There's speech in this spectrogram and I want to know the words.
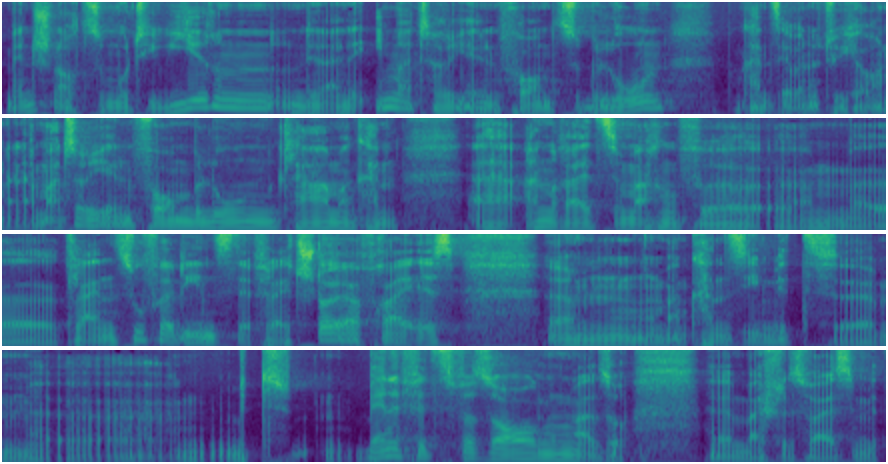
Menschen auch zu motivieren und in einer immateriellen Form zu belohnen. Man kann sie aber natürlich auch in einer materiellen Form belohnen. Klar, man kann äh, Anreize machen für ähm, äh, kleinen Zuverdienst, der vielleicht steuerfrei ist. Ähm, man kann sie mit, ähm, äh, mit Benefits versorgen, also äh, beispielsweise mit,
